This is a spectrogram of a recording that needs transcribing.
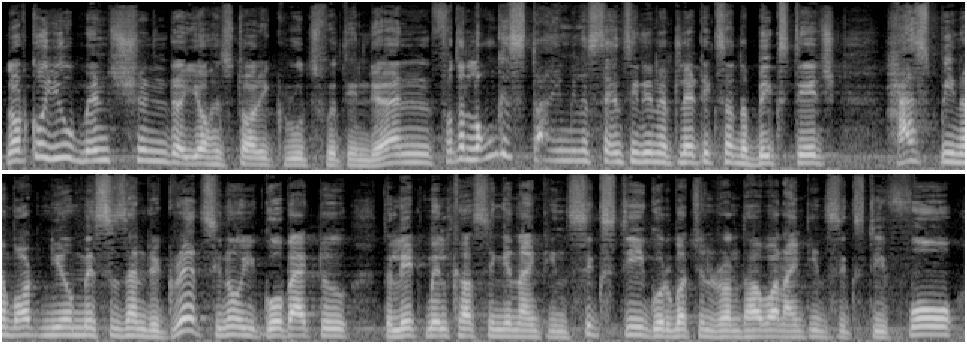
Lord Coe, you mentioned uh, your historic roots with India, and for the longest time, in a sense, Indian athletics on the big stage has been about near misses and regrets. You know, you go back to the late Milkha Singh in 1960, Gurbachan Randhawa 1964,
